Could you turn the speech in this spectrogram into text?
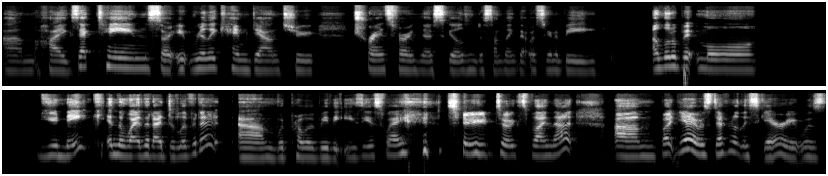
um, high exec teams. So it really came down to transferring those skills into something that was going to be a little bit more unique in the way that I delivered it. Um, would probably be the easiest way to to explain that. Um, but yeah, it was definitely scary. It was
